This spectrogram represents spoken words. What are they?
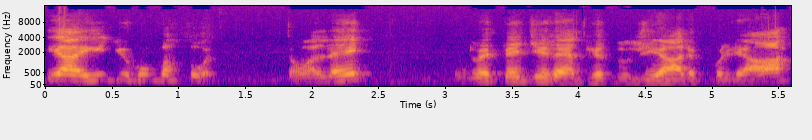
e aí derruba a folha. Então, além do efeito direto reduzir a área foliar,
